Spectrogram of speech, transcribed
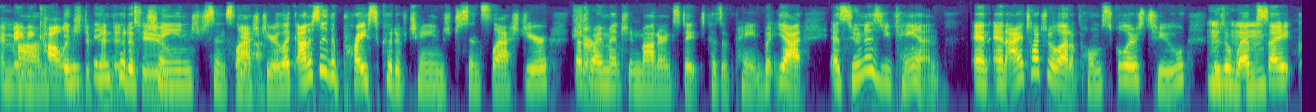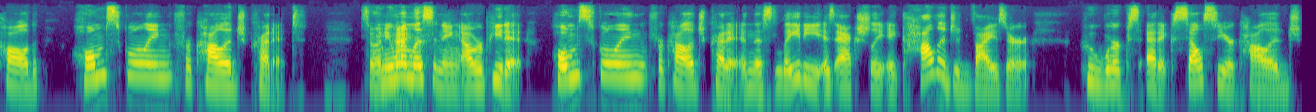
and maybe um, college dependent could have too. changed since last year. Like honestly, the price could have changed since last year. That's Sure. why I mentioned modern states because of pain. But yeah, as soon as you can. And and I talk to a lot of homeschoolers too. There's Mhm. a website called Homeschooling for College Credit. So anyone Okay. listening, I'll repeat it. Homeschooling for College Credit. And this lady is actually a college advisor who works at Excelsior College,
